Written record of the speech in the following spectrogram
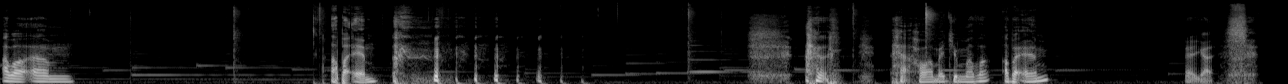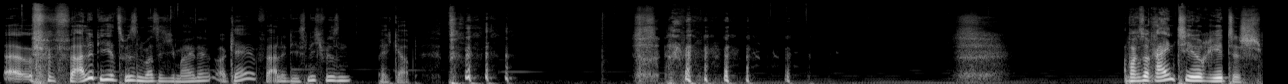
Aber, ähm, aber, ähm, How I Met Your Mother, aber, ähm, egal. Äh, für alle, die jetzt wissen, was ich meine, okay. Für alle, die es nicht wissen, Pech gehabt. Aber so rein theoretisch.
